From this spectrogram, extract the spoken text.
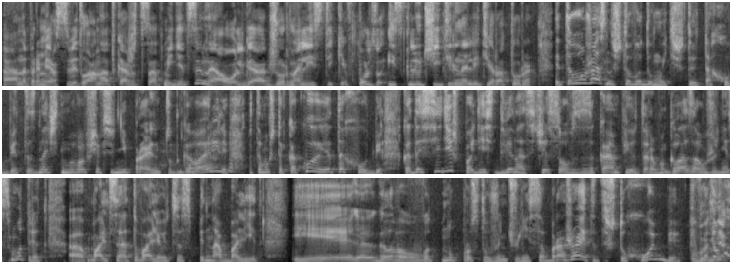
э, например, Светлана откажется от медицины, а Ольга от журналистики в пользу исключительно литературы? Это ужасно, что вы думаете, что это хобби. Это значит, мы вообще все неправильно тут говорили, потому что какое это хобби? Когда сидишь по 10-12 часов за компьютером, глаза уже не смотрят, а пальцы отваливаются, спина болит, и э, голова вот, ну, просто уже ничего не соображает. Это что, хобби? Вы Потом меня...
